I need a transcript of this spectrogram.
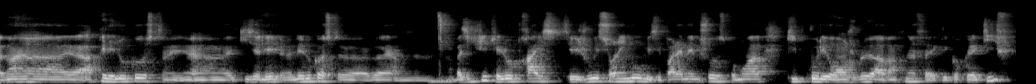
Euh, après les low cost, euh, qui, les, les low cost, euh, ben, Basic Fit, les low price, c'est jouer sur les mots, mais c'est pas la même chose pour moi. Qui les orange bleu à 29 avec les cours collectifs.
